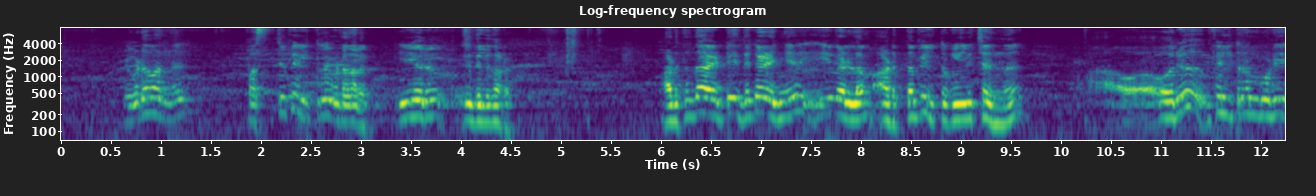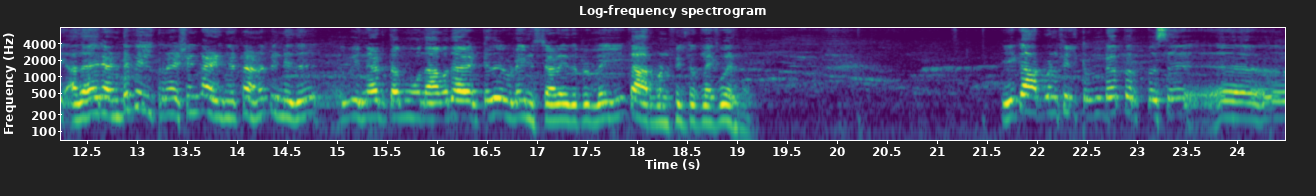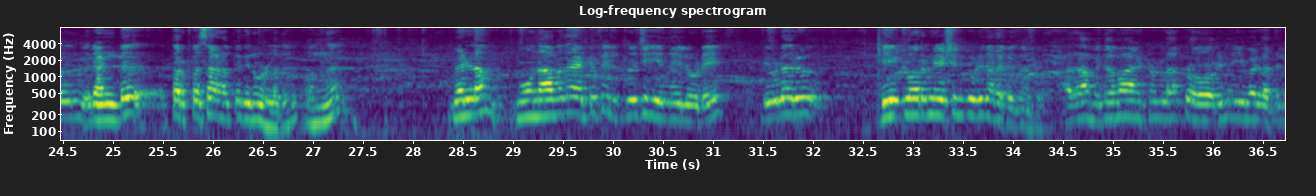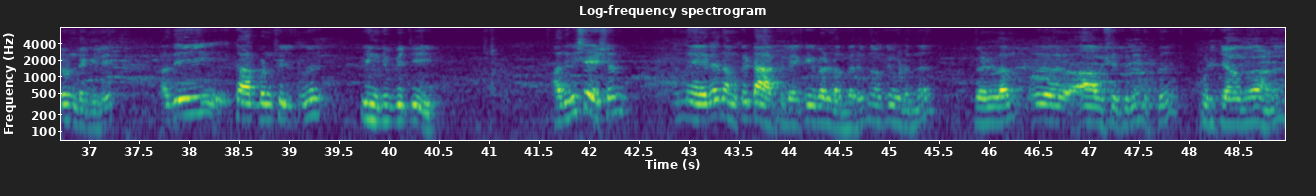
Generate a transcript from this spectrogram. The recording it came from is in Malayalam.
ഇവിടെ വന്ന് ഫസ്റ്റ് ഫിൽറ്റർ ഇവിടെ നടക്കും. ഈ ഒരു ഇതിൽ നടക്കും. അടുത്തതായിട്ട് ഇത് കഴിഞ്ഞ് ഈ വെള്ളം അടുത്ത ഫിൽറ്ററിൽ ചെന്ന് ഒരു ഫിൽറ്ററും കൂടി അതായത് രണ്ട് ഫിൽട്രേഷൻ കഴിഞ്ഞിട്ടാണ് പിന്നെ ഇത് പിന്നെ അടുത്ത മൂന്നാമതായിട്ട് ഇവിടെ ഇൻസ്റ്റാൾ ചെയ്തിട്ടുള്ള ഈ കാർബൺ ഫിൽറ്ററിലേക്ക് വരുന്നത്. ഈ കാർബൺ ഫിൽറ്ററിന്റെ പർപ്പസ് രണ്ട് പർപ്പസ് ആണ് ഇപ്പൊ ഇതിനുള്ളത്. ഒന്ന് വെള്ളം മൂന്നാമതായിട്ട് ഫിൽറ്റർ ചെയ്യുന്നതിലൂടെ ഇവിടെ ഒരു ഡീക്ലോറിനേഷൻ കൂടി നടക്കുന്നുണ്ട്. അത് അമിതമായിട്ടുള്ള ക്ലോറിൻ ഈ വെള്ളത്തിലുണ്ടെങ്കിൽ അത് ഈ കാർബൺ ഫിൽറ്റർ ഇൻഹിബിറ്റ് ചെയ്യും. അതിനുശേഷം നേരെ നമുക്ക് ടാപ്പിലേക്ക് ഈ വെള്ളം വരും. നമുക്ക് ഇവിടുന്ന് വെള്ളം ആവശ്യത്തിന് എടുത്ത് കുടിക്കാവുന്നതാണ്.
